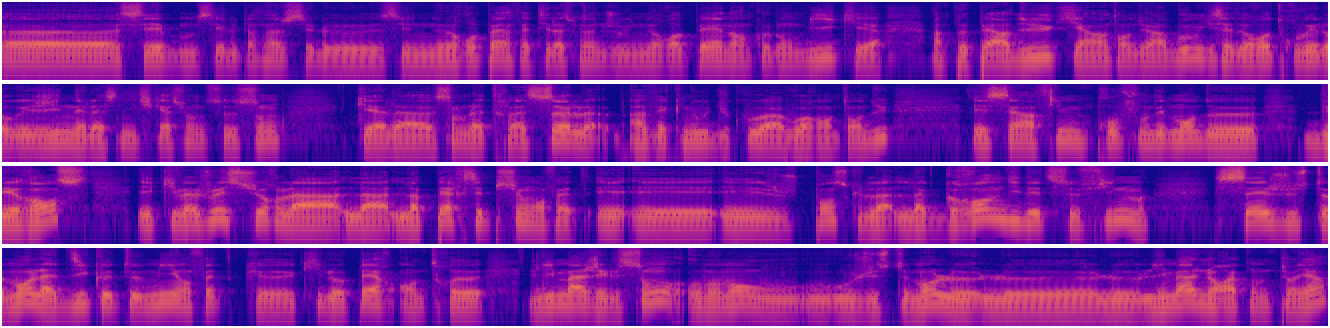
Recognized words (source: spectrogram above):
Euh, c'est le personnage, c'est une européenne. En fait, Swinton joue une européenne en Colombie qui est un peu perdue, qui a entendu un boom, qui essaie de retrouver l'origine et la signification de ce son, qui elle a- semble être la seule avec nous du coup à avoir entendu. Et c'est un film profondément de d'errance et qui va jouer sur la, la, perception en fait. Et, je pense que la grande idée de ce film, c'est justement la dichotomie en fait qu'il opère entre l'image et le son au moment où, justement l'image ne raconte plus rien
